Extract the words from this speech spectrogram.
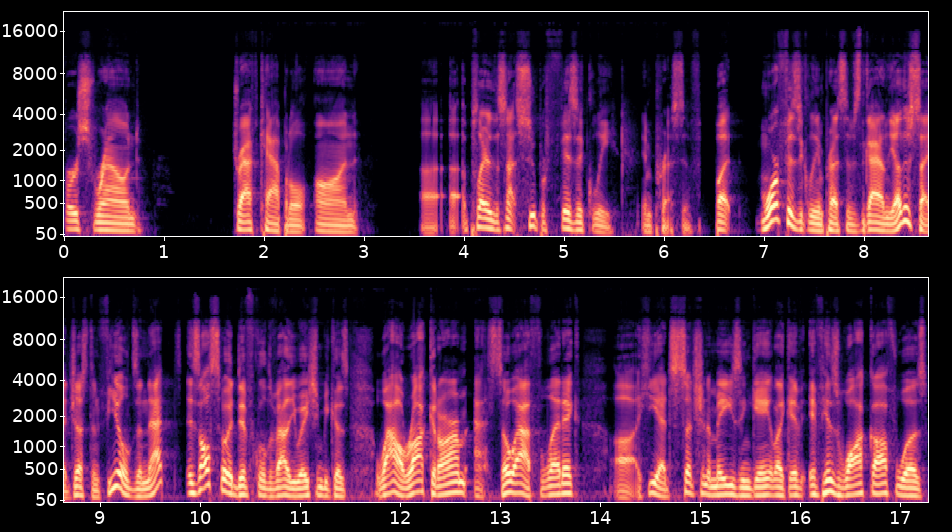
first round draft capital on uh, a player that's not super physically impressive, but more physically impressive is the guy on the other side, Justin Fields, and that is also a difficult evaluation because wow, rocket arm, so athletic. Uh, he had such an amazing game. Like if, if his walk off was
